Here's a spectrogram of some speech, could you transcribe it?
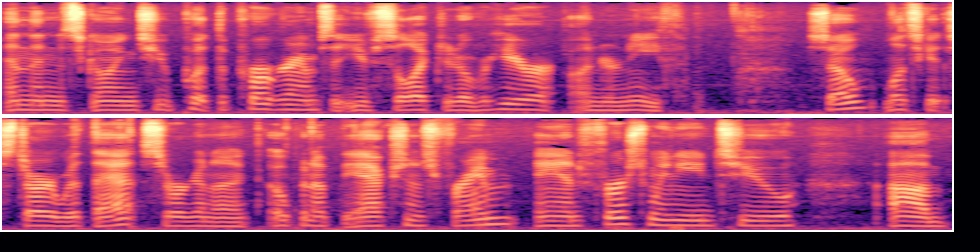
and then it's going to put the programs that you've selected over here underneath. So let's get started with that. So we're going to open up the actions frame, and first we need to um,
